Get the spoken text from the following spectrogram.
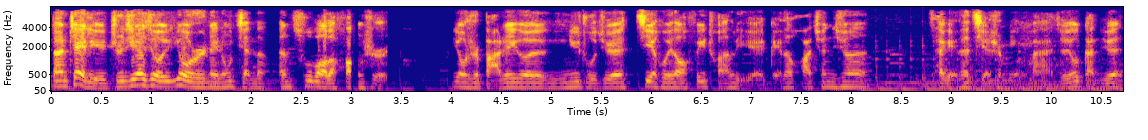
但这里直接就又是那种简单粗暴的方式，又是把这个女主角接回到飞船里，给她画圈圈，才给她解释明白，就有感觉，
